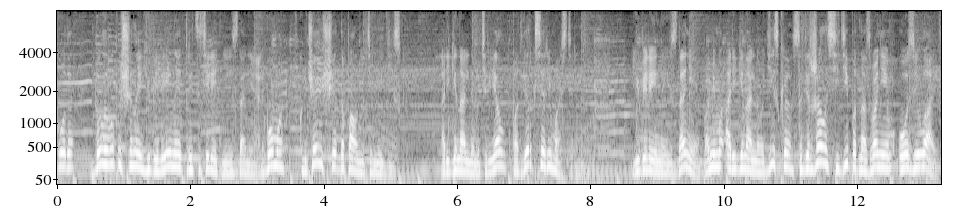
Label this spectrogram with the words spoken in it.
года было выпущено юбилейное 30-летнее издание альбома, включающее дополнительный диск. Оригинальный материал подвергся ремастерингу. Юбилейное издание, помимо оригинального диска, содержало CD под названием Ozzy Live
